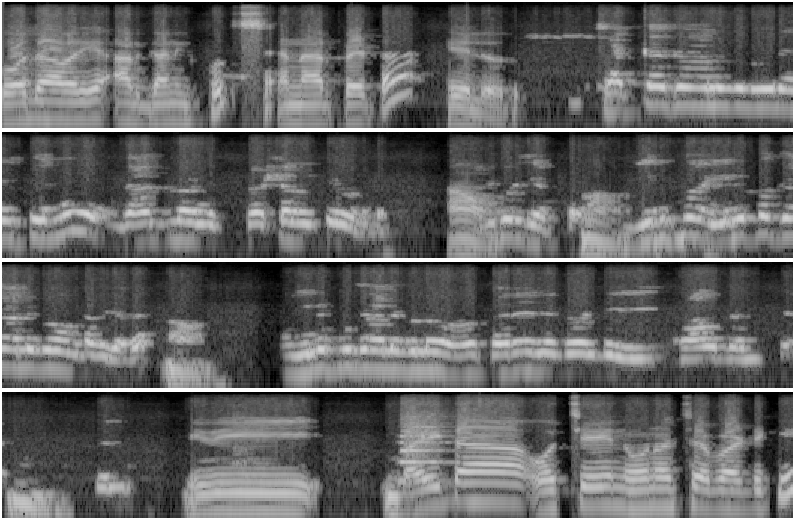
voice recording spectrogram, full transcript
గోదావరి ఆర్గానిక్ ఫుడ్స్ ఎన్ఆర్పేట ఏలూరు. దాంట్లో స్పెషాలిటీ. ఇనుప ఇనుప ఉంటది కదా? ఇనుప సరైనటువంటి ఇది బయట వచ్చే నూనె వచ్చేపాటికి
